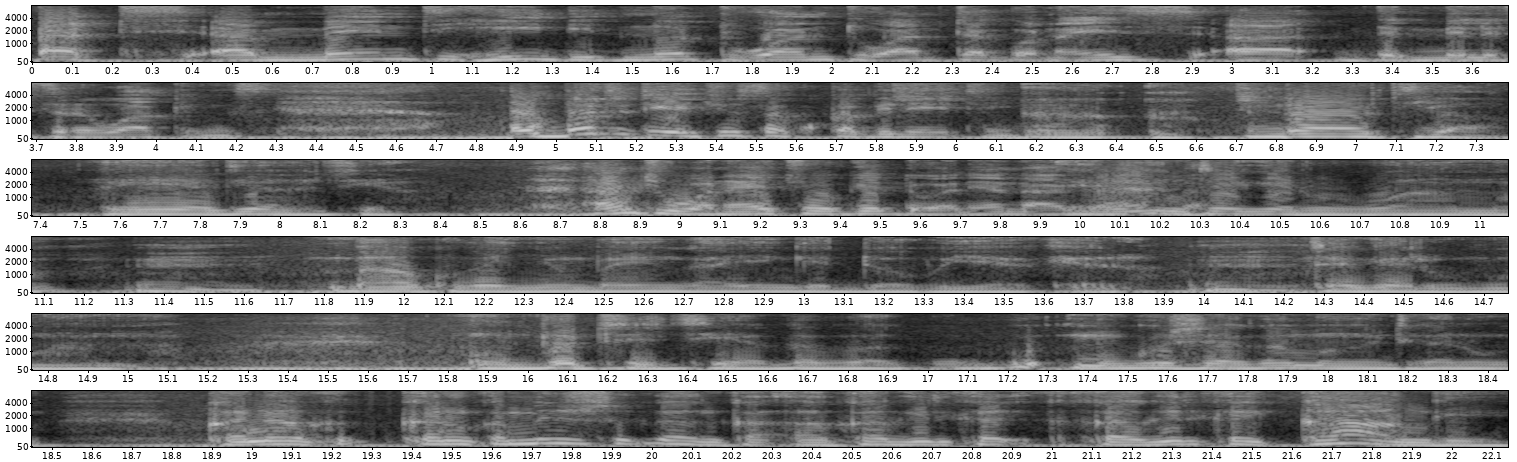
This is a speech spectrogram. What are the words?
but uh, meant he did not want to antagonize uh, the military workings. Obote teyakyusa ku kabineti ngatya Eh, yali atya anti wano yakyogedde wani era anagamba ntegera obwama bakuba enyumba ye ngaayingidde obuyekera ntegera obwama oboteti agaba mugusa yagambanga nti kano kano kano kamiruso kagiri kange.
